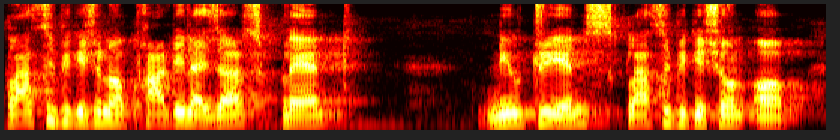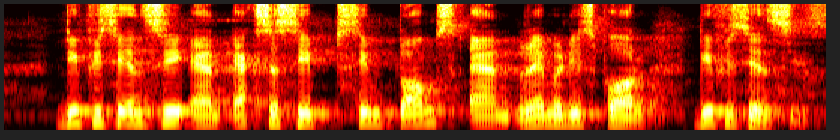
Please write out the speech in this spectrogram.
classification of fertilizers plant nutrients classification of deficiency and excessive symptoms and remedies for deficiencies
